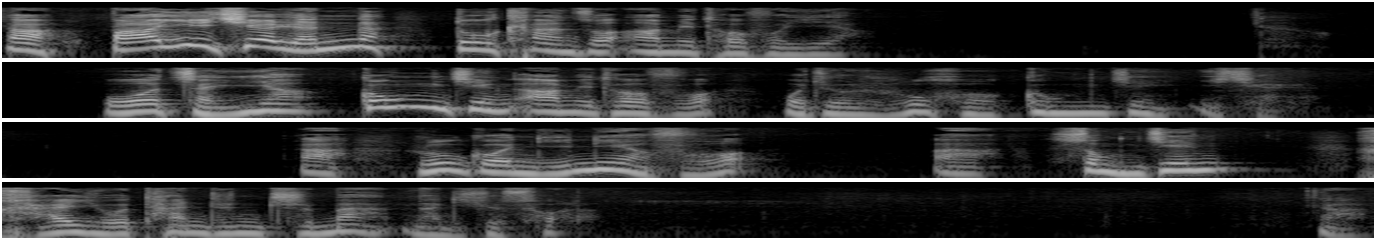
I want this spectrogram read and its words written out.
啊，把一切人呢都看作阿弥陀佛一样。我怎样恭敬阿弥陀佛，我就如何恭敬一切人。啊，如果你念佛，啊，诵经还有贪嗔痴慢，那你就错了。啊，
